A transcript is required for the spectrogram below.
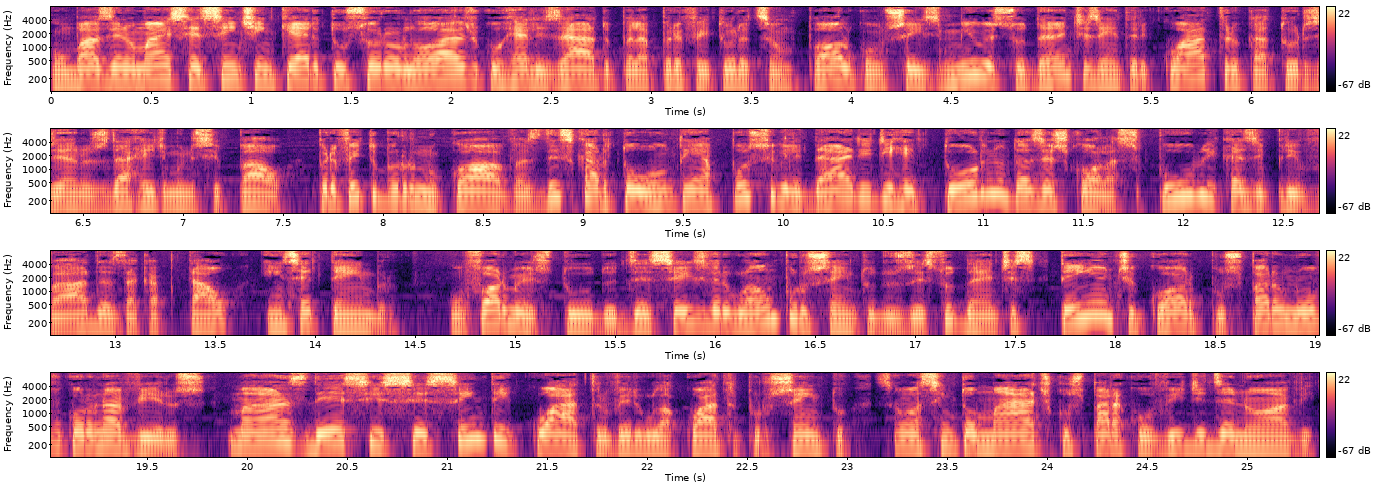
Com base no mais recente inquérito sorológico realizado pela Prefeitura de São Paulo, com 6 mil estudantes entre 4 e 14 anos da rede municipal, o prefeito Bruno Covas descartou ontem a possibilidade de retorno das escolas públicas e privadas da capital em setembro. Conforme o estudo, 16,1% dos estudantes têm anticorpos para o novo coronavírus, mas desses 64,4% são assintomáticos para a Covid-19,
